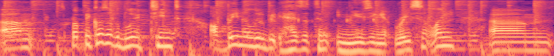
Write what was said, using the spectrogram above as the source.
Um, but because of the blue tint, I've been a little bit hesitant in using it recently um,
